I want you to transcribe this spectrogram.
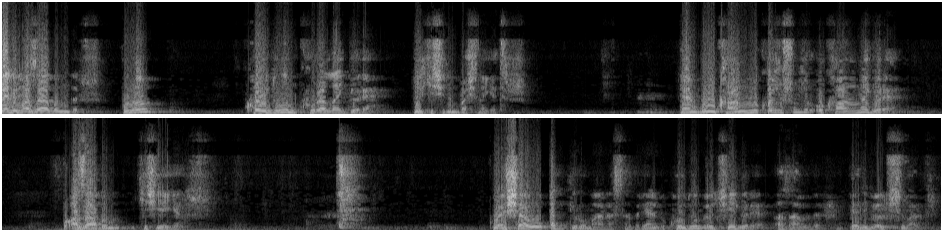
benim azabımdır. Bunu koyduğum kurala göre bir kişinin başına getirir. Yani bunun kanunu koymuşumdur. O kanuna göre bu azabım kişiye gelir. Bu eşya'u ukaddiru manasındadır. Yani koyduğum ölçüye göre azabı veririm. Belli bir ölçüsü vardır.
